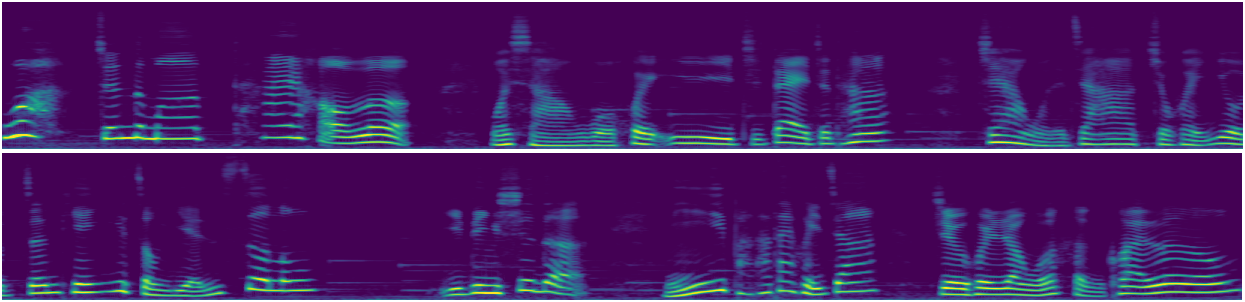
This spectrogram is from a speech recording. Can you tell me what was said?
哇，真的吗？太好了！我想我会一直带着它，这样我的家就会又增添一种颜色喽。一定是的，你把它带回家，就会让我很快乐哦。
